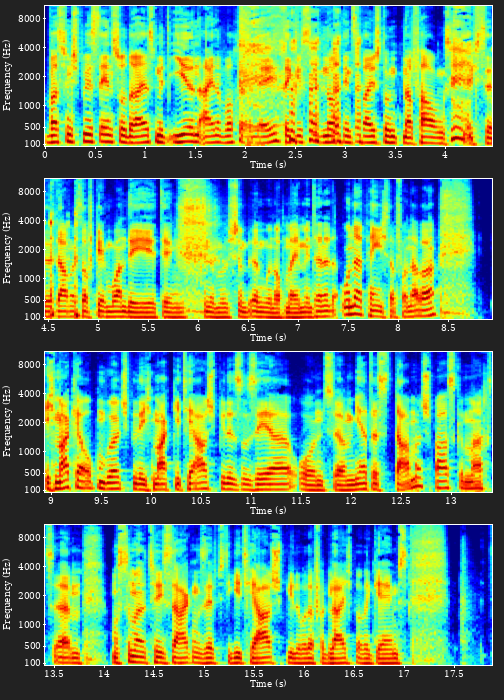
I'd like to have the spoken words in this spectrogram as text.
was für ein Spiel Saints Row 3 ist mit ihr in eine Woche LA. Da gibt's eben noch den zwei Stunden Erfahrungsbericht damals auf Game One Day. Den finden wir bestimmt irgendwo noch mal im Internet. Unabhängig davon aber. Ich mag ja Open World Spiele, ich mag GTA Spiele so sehr und äh, mir hat es damals Spaß gemacht. Ähm, musste man natürlich sagen, selbst die GTA Spiele oder vergleichbare Games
